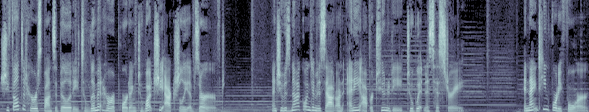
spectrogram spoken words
She felt it her responsibility to limit her reporting to what she actually observed, and she was not going to miss out on any opportunity to witness history. In 1944,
